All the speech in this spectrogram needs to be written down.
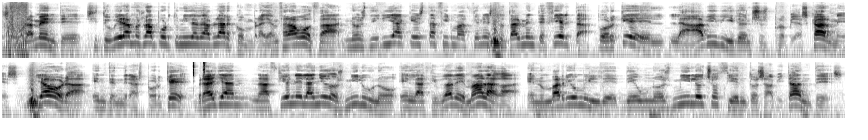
Seguramente, si tuviéramos la oportunidad de hablar con Brian Zaragoza, nos diría que esta afirmación es totalmente cierta, porque él la ha vivido en sus propias carnes. Y ahora entenderás por qué. Brian nació en el año 2001 en la ciudad de Málaga, en un barrio humilde de unos 1800 habitantes.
